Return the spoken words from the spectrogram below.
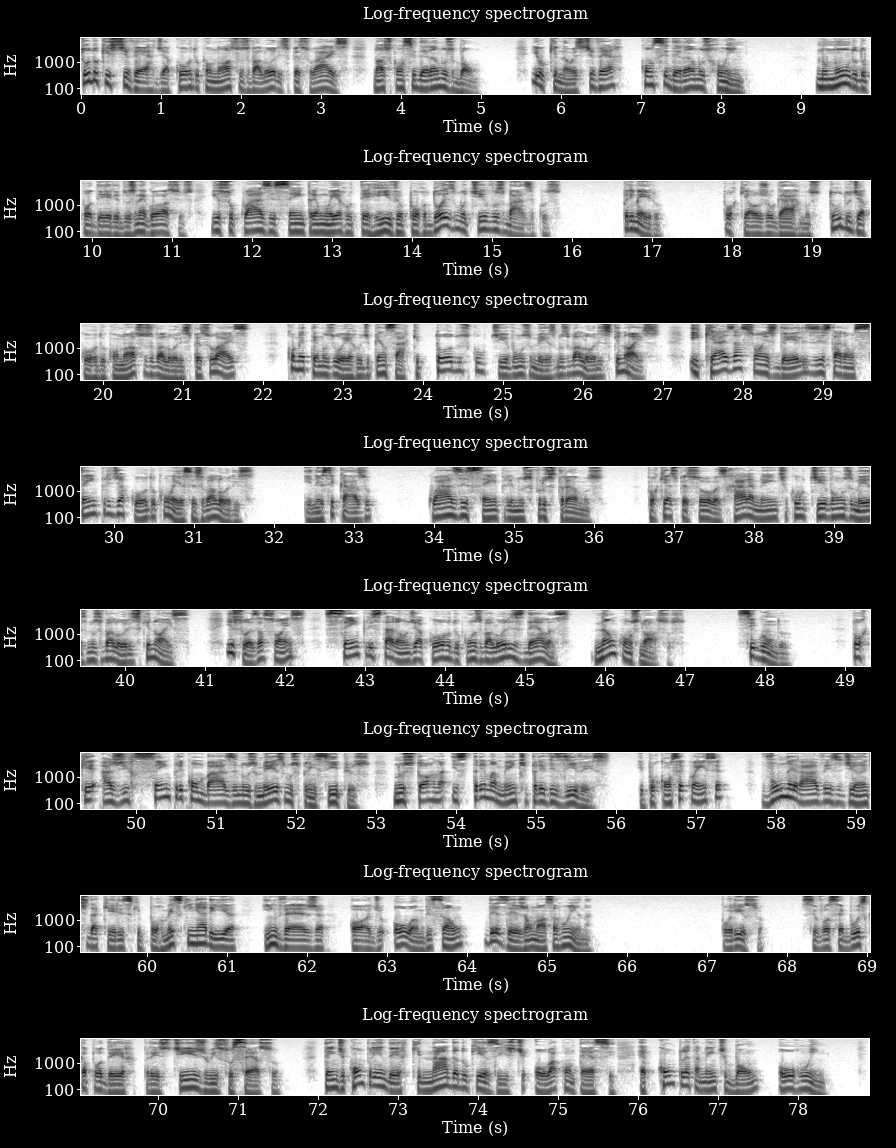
Tudo que estiver de acordo com nossos valores pessoais, nós consideramos bom e o que não estiver, consideramos ruim. No mundo do poder e dos negócios, isso quase sempre é um erro terrível por dois motivos básicos. Primeiro, porque ao julgarmos tudo de acordo com nossos valores pessoais, cometemos o erro de pensar que todos cultivam os mesmos valores que nós e que as ações deles estarão sempre de acordo com esses valores. E nesse caso, quase sempre nos frustramos, porque as pessoas raramente cultivam os mesmos valores que nós, e suas ações sempre estarão de acordo com os valores delas, não com os nossos. Segundo, porque agir sempre com base nos mesmos princípios nos torna extremamente previsíveis e, por consequência, vulneráveis diante daqueles que, por mesquinharia, inveja ódio ou ambição desejam nossa ruína. Por isso, se você busca poder, prestígio e sucesso, tem de compreender que nada do que existe ou acontece é completamente bom ou ruim,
